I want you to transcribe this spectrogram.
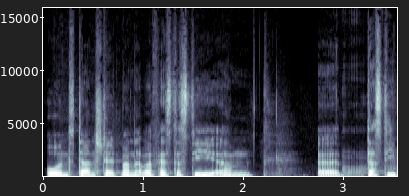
und dann stellt man aber fest, dass die, ähm, äh, dass die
